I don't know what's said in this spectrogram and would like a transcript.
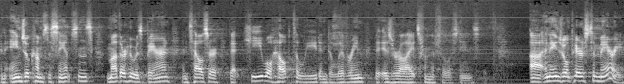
An angel comes to Samson's mother who is barren and tells her that he will help to lead in delivering the Israelites from the Philistines. Uh, an angel appears to Mary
